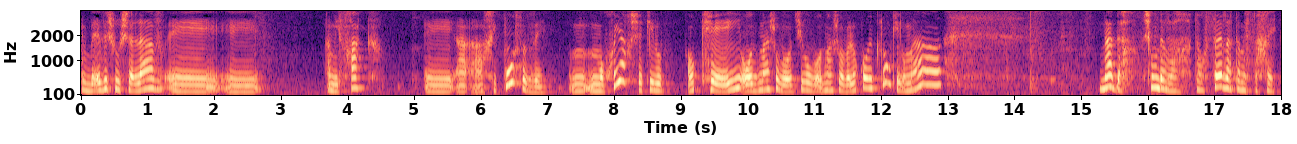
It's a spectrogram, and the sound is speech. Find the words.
באיזשהו שלב, אה, אה, המשחק, החיפוש הזה, מוכיח שכאילו, אוקיי, עוד משהו ועוד שיעור ועוד משהו, אבל לא קורה כלום, כאילו, מה... נאדה, שום דבר. אתה עושה ואתה משחק.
